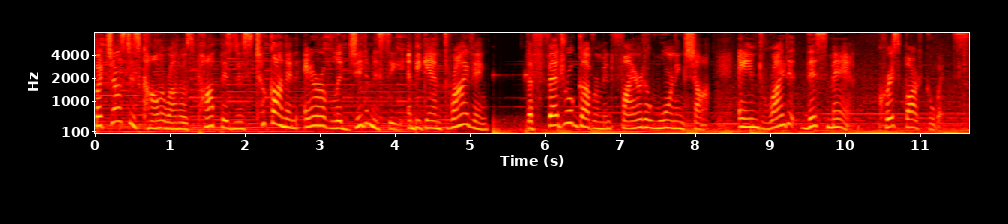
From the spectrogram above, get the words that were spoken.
But just as Colorado's pot business took on an air of legitimacy and began thriving, the federal government fired a warning shot aimed right at this man, Chris Bartkowicz.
